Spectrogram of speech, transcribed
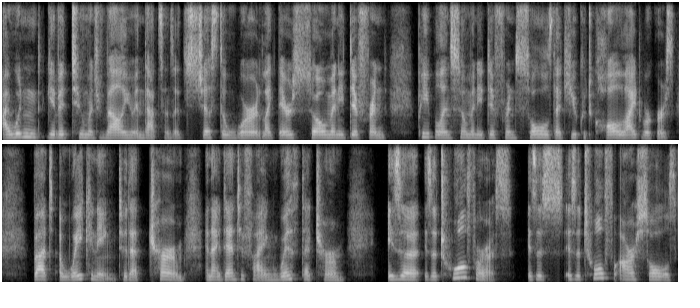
I wouldn't give it too much value in that sense. It's just a word. Like there's so many different people and so many different souls that you could call light workers. But awakening to that term and identifying with that term is a is a tool for us. Is a is a tool for our souls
